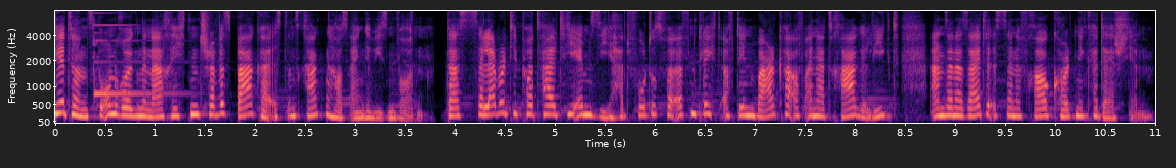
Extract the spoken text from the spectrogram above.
Viertens, beunruhigende Nachrichten. Travis Barker ist ins Krankenhaus eingewiesen worden. Das Celebrity-Portal TMZ hat Fotos veröffentlicht, auf denen Barker auf einer Trage liegt. An seiner Seite ist seine Frau Courtney Kardashian.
